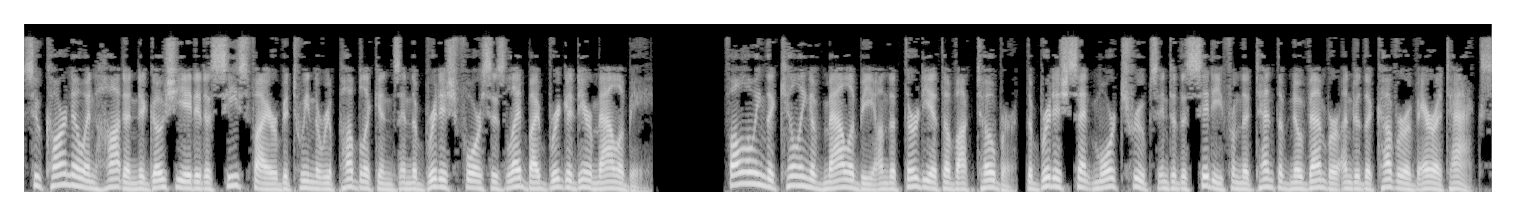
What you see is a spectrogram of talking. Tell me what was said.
Sukarno and Hatta negotiated a ceasefire between the Republicans and the British forces led by Brigadier Mallaby. Following the killing of Mallaby on 30 October, the British sent more troops into the city from 10 November under the cover of air attacks.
